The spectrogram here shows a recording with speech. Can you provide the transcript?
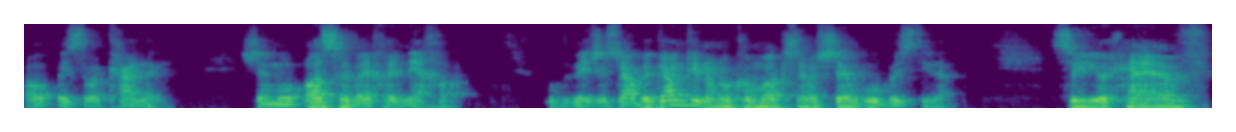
al islakane. Shemu asa vaychanecha. So you have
